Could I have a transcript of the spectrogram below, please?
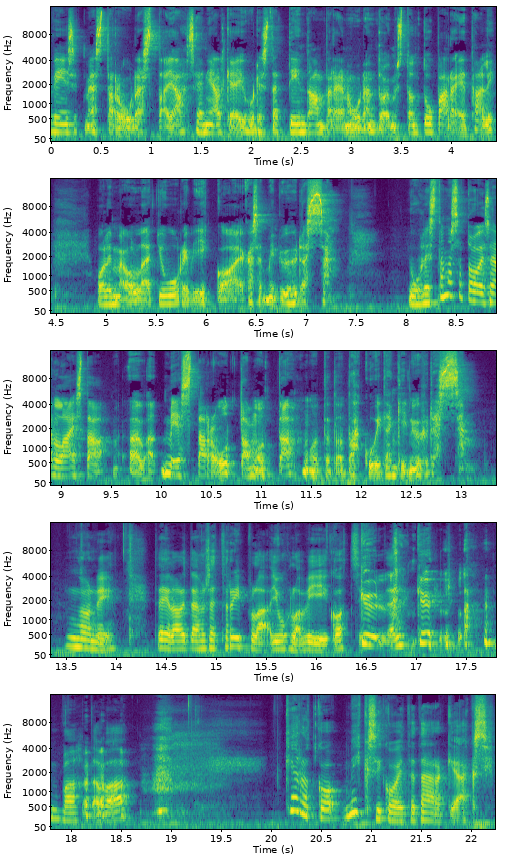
Vincent-mestaruudesta ja sen jälkeen juhlistettiin Tampereen uuden toimiston tupareita, eli olimme olleet juuri viikkoa aikaisemmin yhdessä juhlistamassa toisenlaista mestaruutta, mutta, mutta tota, kuitenkin yhdessä. No niin. Teillä oli tämmöiset tripla-juhlaviikot Kyllä, sitten. kyllä. Mahtavaa. Kerrotko, miksi koitte tärkeäksi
